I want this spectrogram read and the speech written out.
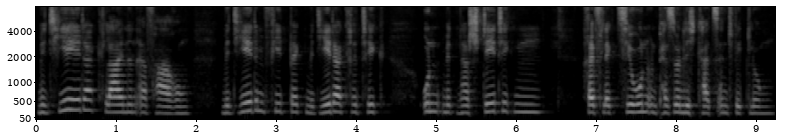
mit jeder kleinen Erfahrung, mit jedem Feedback, mit jeder Kritik und mit einer stetigen Reflexion und Persönlichkeitsentwicklung.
